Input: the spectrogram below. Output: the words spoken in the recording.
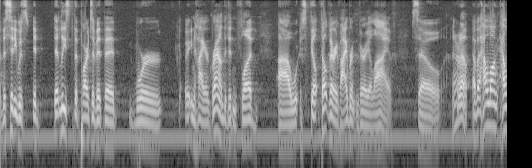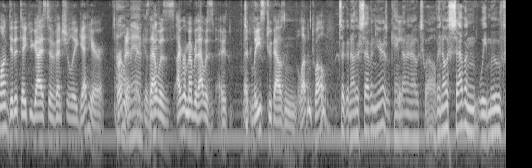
the city was it, at least the parts of it that were in higher ground that didn't flood uh, felt felt very vibrant and very alive. So I don't know. How long? How long did it take you guys to eventually get here permanently? man. Because that We- was I remember that was uh, at least 2011, 12. took another seven years. We came down in 012. In 07, we moved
